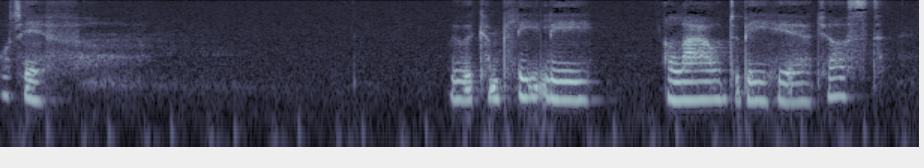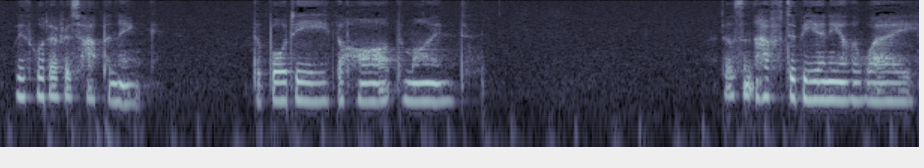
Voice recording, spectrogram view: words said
What if we were completely allowed to be here just with whatever's happening the body, the heart, the mind. It doesn't have to be any other way.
